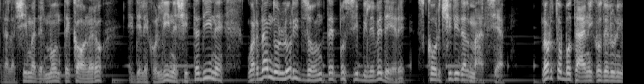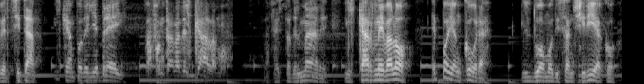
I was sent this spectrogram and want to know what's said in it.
dalla cima del Monte Conero e delle colline cittadine, guardando l'orizzonte è possibile vedere scorci di Dalmazia. L'orto botanico dell'università, il campo degli ebrei, la fontana del Calamo, la festa del mare, il Carnevalò e poi ancora il Duomo di San Ciriaco,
